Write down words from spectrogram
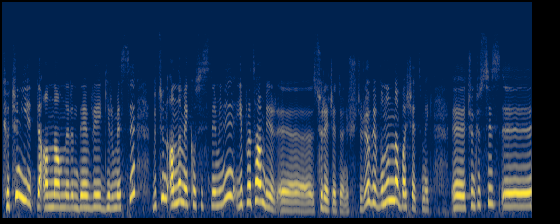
kötü niyetli anlamların devreye girmesi bütün anlam ekosistemini yıpratan bir e, sürece dönüştürüyor ve bununla baş etmek. E, çünkü siz e,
